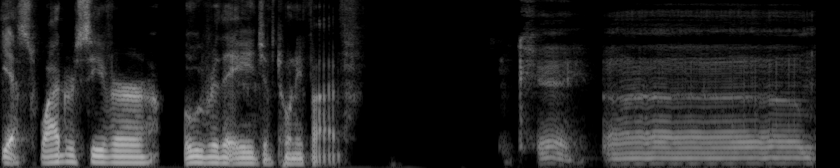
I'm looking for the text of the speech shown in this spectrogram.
yes, wide receiver over the age of 25. Okay. Um.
